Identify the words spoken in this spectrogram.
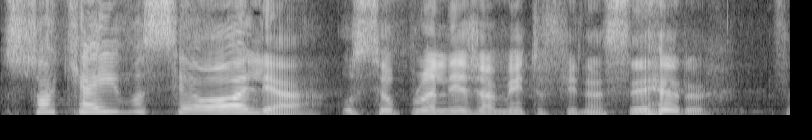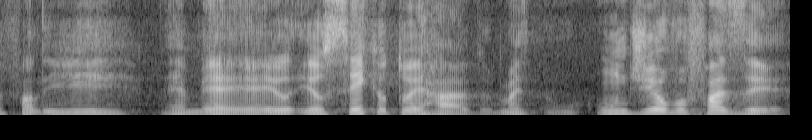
Só que aí você olha o seu planejamento financeiro, você fala, Ih, é, é, eu, eu sei que eu estou errado, mas um dia eu vou fazer.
